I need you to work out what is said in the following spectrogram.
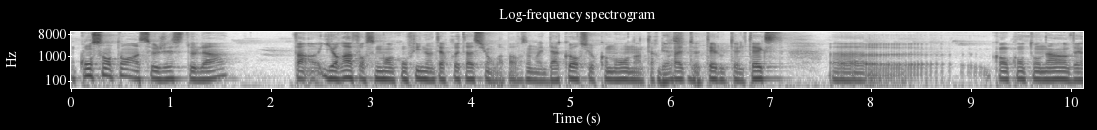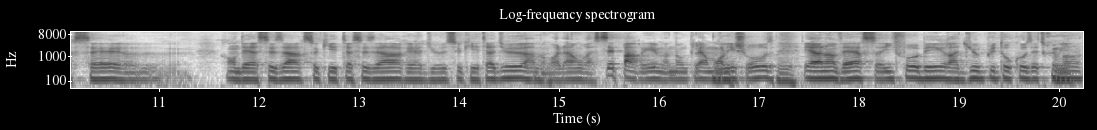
en consentant à ce geste-là, enfin, il y aura forcément un conflit d'interprétation. On va pas forcément être d'accord sur comment on interprète tel ou tel texte. Euh, quand, quand on a un verset, euh, rendez à César ce qui est à César et à Dieu ce qui est à Dieu. Ah ben Ouais. voilà, on va séparer maintenant clairement Oui. les choses. Oui. Et à l'inverse, il faut obéir à Dieu plutôt qu'aux êtres Oui. humains.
